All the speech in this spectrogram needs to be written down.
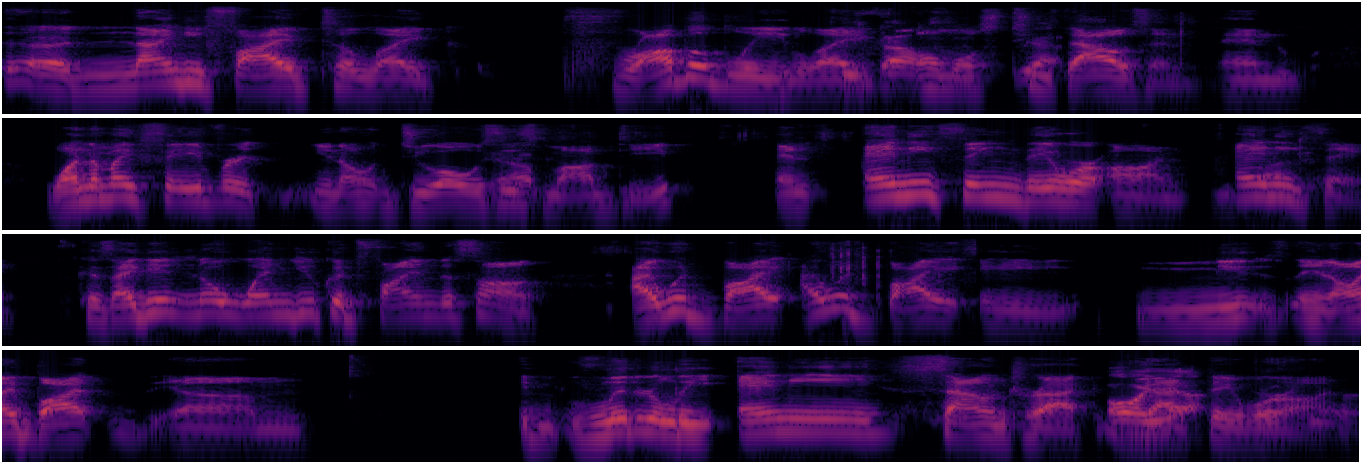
uh, 95 to like probably like 2000. almost 2000. Yeah. And one of my favorite, you know, duos yep. is Mobb Deep and anything they were on, anything. Because I didn't know when you could find the song. I would buy I would buy a music you know I bought um literally any soundtrack oh, that yeah, they were on.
